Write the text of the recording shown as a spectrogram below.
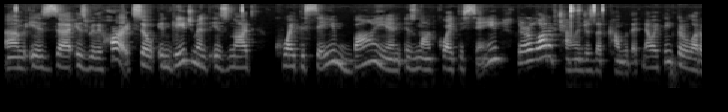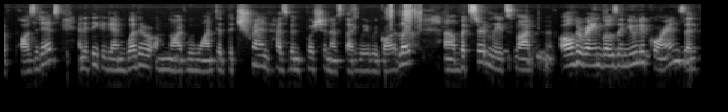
um, is uh, is really hard. So engagement is not quite the same. Buy in is not quite the same. There are a lot of challenges that come with it. Now, I think there are a lot of positives. And I think, again, whether or not we want it, the trend has been pushing us that way regardless. Uh, but certainly it's not all the rainbows and unicorns. And,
